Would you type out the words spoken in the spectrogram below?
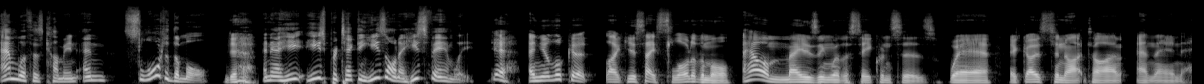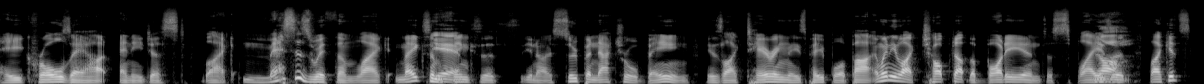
amleth has come in and slaughtered them all Yeah. and now he he's protecting his honor his family Yeah. And you look at, like you say, slaughter them all. How amazing were the sequences where it goes to nighttime and then he crawls out and he just, like, messes with them, like, makes them Yeah. think that you know, supernatural being is like tearing these people apart. And when he like chopped up the body and displays Oh. it, like it's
